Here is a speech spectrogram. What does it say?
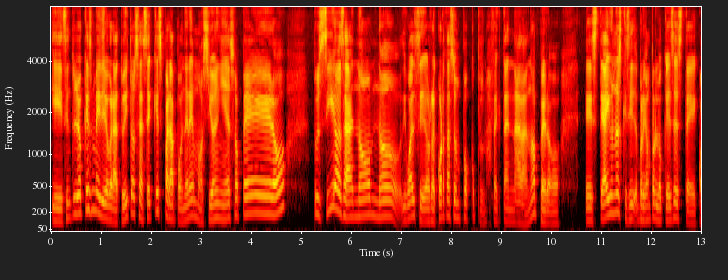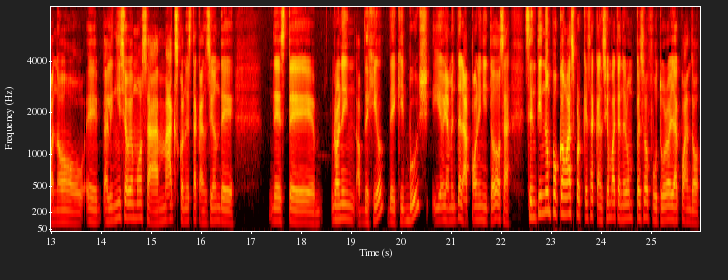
y siento yo que es medio gratuito, o sea, sé que es para poner emoción y eso, pero pues sí, o sea, no, no, igual si lo recortas un poco, pues no afecta en nada, ¿no? Pero este, hay unos que sí, por ejemplo, lo que es este, cuando eh, al inicio vemos a Max con esta canción de, de este, Running Up the Hill de Kid Bush y obviamente la ponen y todo, o sea, se entiende un poco más porque esa canción va a tener un peso futuro ya cuando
